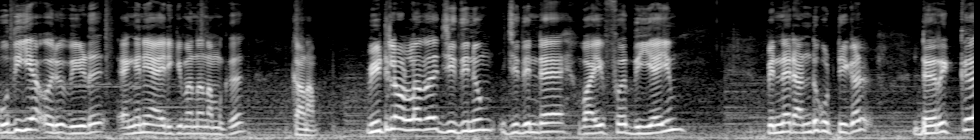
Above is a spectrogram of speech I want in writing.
പുതിയ ഒരു വീട് എങ്ങനെയായിരിക്കുമെന്ന് നമുക്ക് കാണാം. വീട്ടിലുള്ളത് ജിതിനും ജിതിന്റെ വൈഫ് ദിയയും പിന്നെ രണ്ട് കുട്ടികൾ ഡെറിക്ക്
